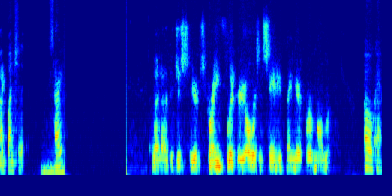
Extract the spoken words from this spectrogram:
a bunch of, sorry? No, no, it just, your screen flickered. You wasn't see anything there for a moment. Oh, okay.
